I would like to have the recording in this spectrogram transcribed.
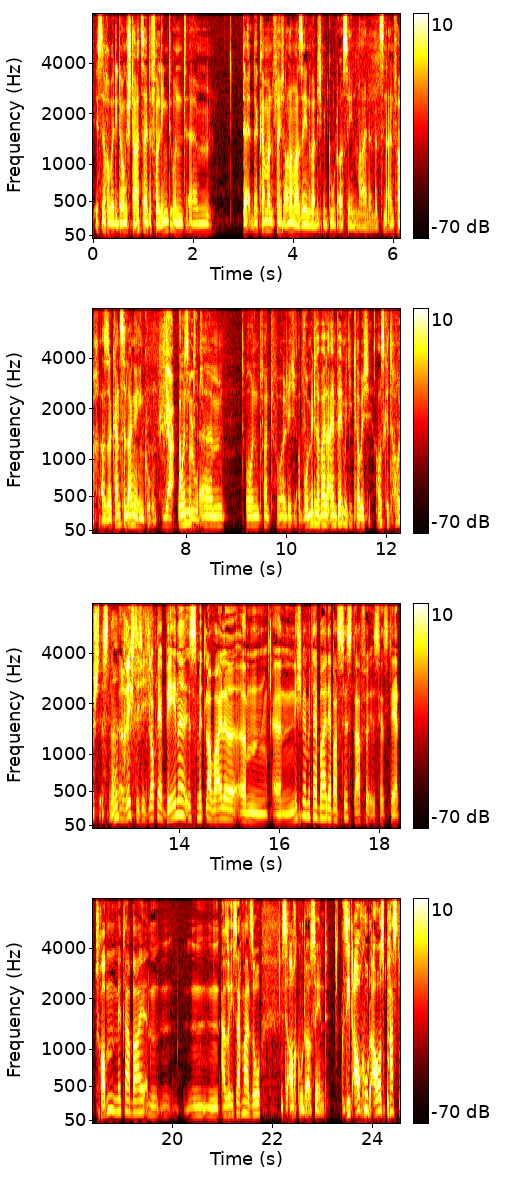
Ist auch über die Dong-Startseite verlinkt und ähm, da, da, kann man vielleicht auch noch mal sehen, was ich mit gut aussehen meine. Das sind einfach, also da kannst du lange hingucken. Ja, absolut. Und, ähm, und was wollte ich, obwohl mittlerweile ein Bandmitglied, glaube ich, ausgetauscht ist, ne? Richtig, ich glaube, der Bene ist mittlerweile ähm, äh, nicht mehr mit dabei, der Bassist. Dafür ist jetzt der Tom mit dabei. Also ich sag mal so. Ist auch gut aussehend. Sieht auch gut aus, passt,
